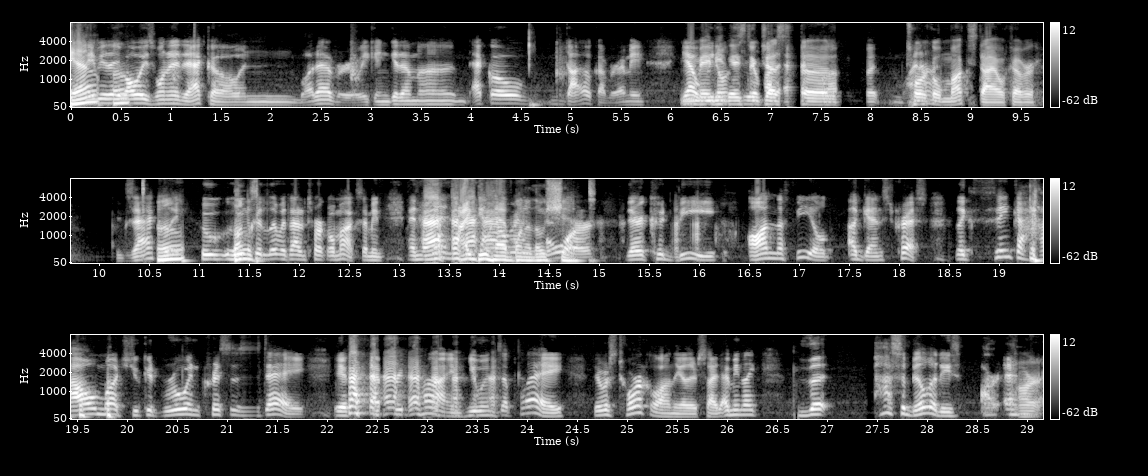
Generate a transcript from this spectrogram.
Yeah. Maybe they've always wanted Echo and whatever. We can get them a Echo dial cover. I mean, yeah, maybe we don't they suggest a but Torkil Mux dial cover. Exactly. Well, who who could live without a Torkil Mux? I mean, and then I do have one of those more shit. There could be on the field against Chris. Like, think of how much you could ruin Chris's day if every time he went to play, there was Torkil on the other side. I mean, like the possibilities are endless. Are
